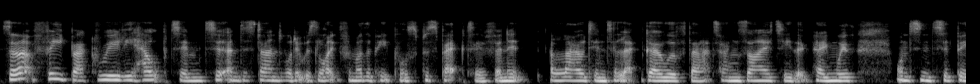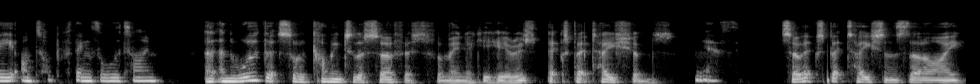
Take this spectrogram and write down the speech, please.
So that feedback really helped him to understand what it was like from other people's perspective. And it allowed him to let go of that anxiety that came with wanting to be on top of things all the time. And, and the word that's sort of coming to the surface for me, Nicky, here is expectations. Yes. So expectations that I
